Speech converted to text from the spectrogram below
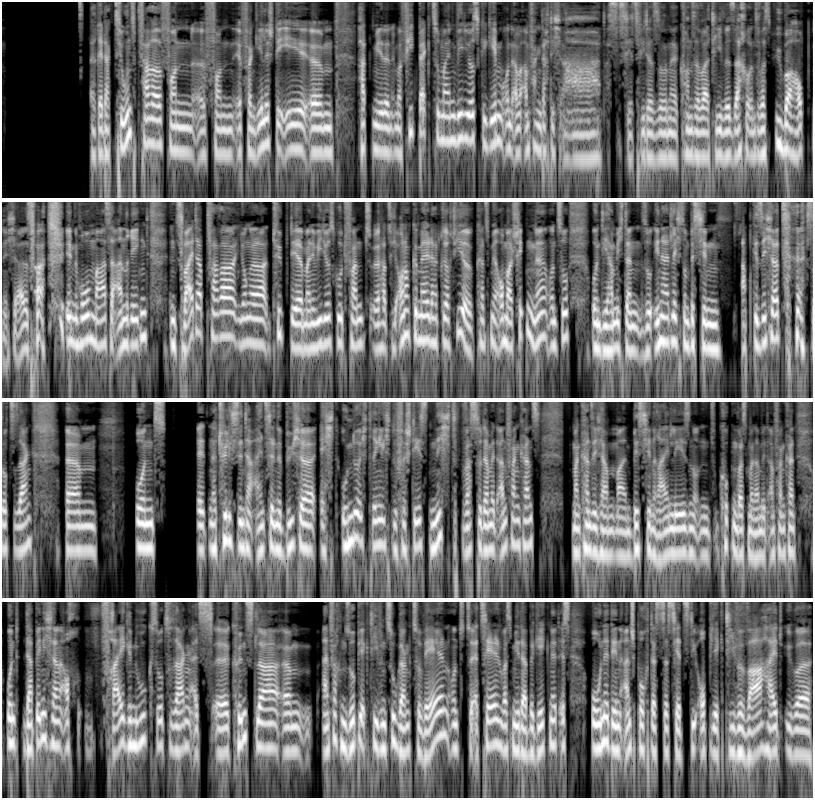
Redaktionspfarrer von äh, von evangelisch.de ähm, hat mir dann immer Feedback zu meinen Videos gegeben und am Anfang dachte ich, ah, das ist jetzt wieder so eine konservative Sache und sowas überhaupt nicht. Ja, das war in hohem Maße anregend. Ein zweiter Pfarrer, junger Typ, der meine Videos gut fand, äh, hat sich auch noch gemeldet, hat gesagt, hier kannst du mir auch mal schicken, ne und so. Und die haben mich dann so inhaltlich so ein bisschen abgesichert sozusagen. Ähm, und natürlich sind da einzelne Bücher echt undurchdringlich. Du verstehst nicht, was du damit anfangen kannst. Man kann sich ja mal ein bisschen reinlesen und gucken, was man damit anfangen kann. Und da bin ich dann auch frei genug, sozusagen als äh, Künstler ähm, einfach einen subjektiven Zugang zu wählen und zu erzählen, was mir da begegnet ist, ohne den Anspruch, dass das jetzt die objektive Wahrheit über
